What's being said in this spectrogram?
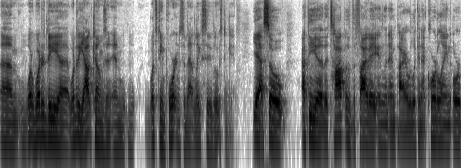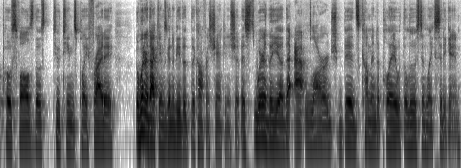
Um, what what are the uh, what are the outcomes and, and what's the importance of that Lake City Lewiston game? Yeah, so at the uh, the top of the 5A Inland Empire, we're looking at Coeur d'Alene or Post Falls. Those two teams play Friday. The winner of that game is going to be the, the conference championship. It's where the uh, the at large bids come into play with the Lewiston Lake City game.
